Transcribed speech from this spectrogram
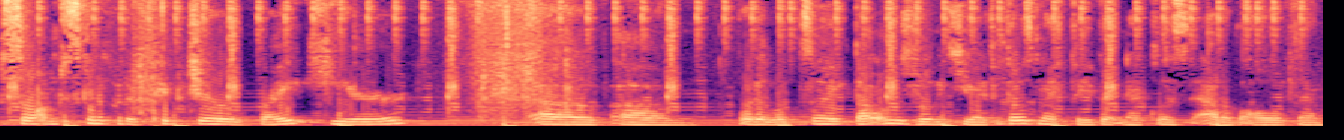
So I'm just gonna put a picture right here of um, what it looks like. That one was really cute. I think that was my favorite necklace out of all of them.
